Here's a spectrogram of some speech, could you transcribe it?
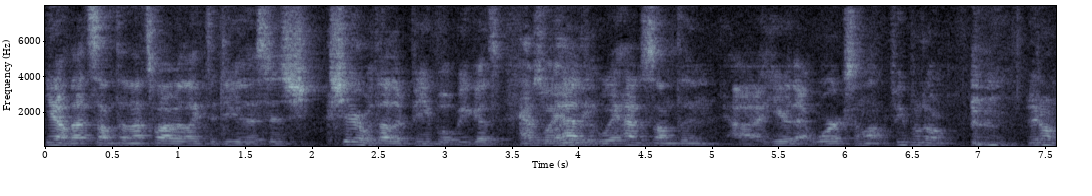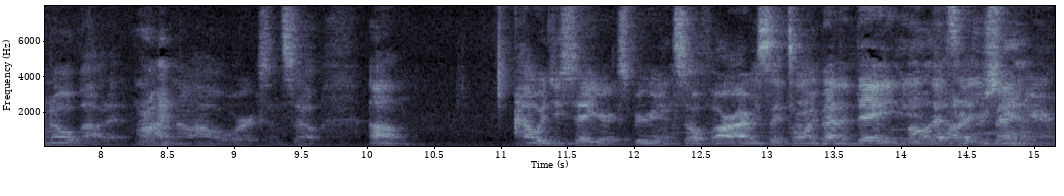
you know that's something. That's why we like to do this is sh- share with other people because we have we have something uh, here that works, and a lot of people don't they don't know about it. They don't know how it works, and so. Um, how would you say your experience so far? Obviously, it's only been a day. Oh, that's that you've been 100%. here.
